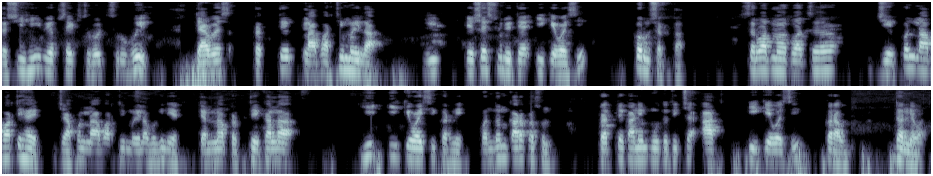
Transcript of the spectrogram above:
जशी ही वेबसाईट सुरळीत सुरू होईल त्यावेळेस प्रत्येक लाभार्थी महिला ही यशस्वीरित्या ई केवायसी करू शकतात. सर्वात महत्वाचं जे पण लाभार्थी आहेत ज्या पण लाभार्थी महिला भगिनी आहेत त्यांना प्रत्येकाला ही ई केवायसी करणे बंधनकारक असून प्रत्येकाने मुदतीच्या आत ई केवायसी करावी. धन्यवाद.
